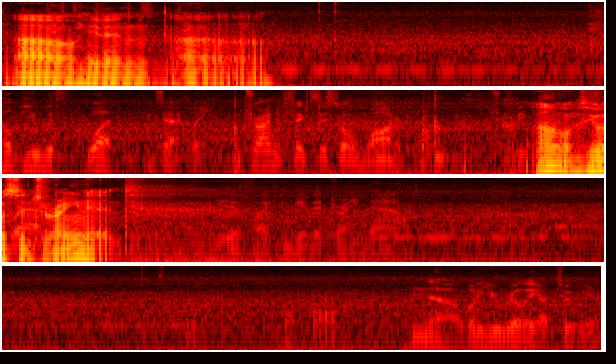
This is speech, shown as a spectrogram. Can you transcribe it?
you? Oh, he didn't. Take Uh, Help you with what exactly? I'm trying to fix this old water pump. Oh, pretty he wants to drain it. If I can get it drained out. No, what are you really up to here?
